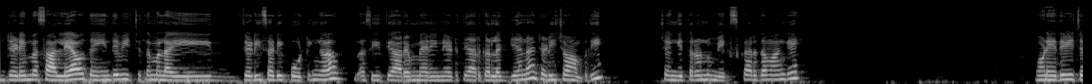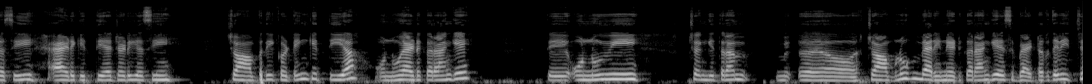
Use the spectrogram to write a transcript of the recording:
ਜਿਹੜੇ ਮਸਾਲੇ ਆ ਉਹ ਦਹੀਂ ਦੇ ਵਿੱਚ ਤੇ ਮਲਾਈ ਜਿਹੜੀ ਸਾਡੀ ਕੋਟਿੰਗ ਆ, ਅਸੀਂ ਤਿਆਰ ਮੈਰੀਨੇਟ ਤਿਆਰ ਕਰਨ ਲੱਗੇ ਆ ਨਾ ਜਿਹੜੀ ਚਾਂਪ ਦੀ, ਚੰਗੀ ਤਰ੍ਹਾਂ ਉਹਨੂੰ ਮਿਕਸ ਕਰ ਦਵਾਂਗੇ। ਹੁਣ ਇਹਦੇ ਵਿੱਚ ਅਸੀਂ ਐਡ ਕੀਤੀ ਆ ਜਿਹੜੀ ਅਸੀਂ ਚਾਂਪ ਦੀ ਕਟਿੰਗ ਕੀਤੀ ਆ, ਉਹਨੂੰ ਐਡ ਕਰਾਂਗੇ ਤੇ ਉਹਨੂੰ ਵੀ ਚੰਗੀ ਤਰ੍ਹਾਂ ਚਾਂਪ ਨੂੰ ਮੈਰੀਨੇਟ ਕਰਾਂਗੇ ਇਸ ਬੈਟਰ ਦੇ ਵਿੱਚ।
